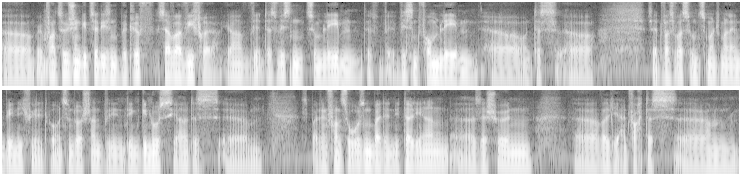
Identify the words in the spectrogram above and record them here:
äh, Im Französischen gibt es ja diesen Begriff savoir vivre, ja, das Wissen zum Leben, das Wissen vom Leben. Äh, und das äh, ist etwas, was uns manchmal ein wenig fehlt bei uns in Deutschland, den Genuss, ja. Das ähm, ist bei den Franzosen, bei den Italienern äh, sehr schön weil die einfach das ähm,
